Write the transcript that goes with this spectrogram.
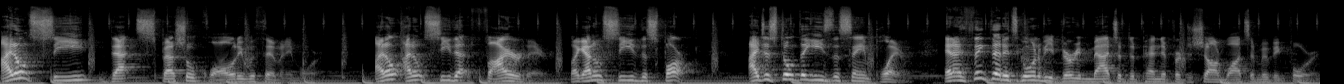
I don't see that special quality with him anymore. I don't I don't see that fire there. Like I don't see the spark. I just don't think he's the same player. And I think that it's going to be very matchup dependent for Deshaun Watson moving forward.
